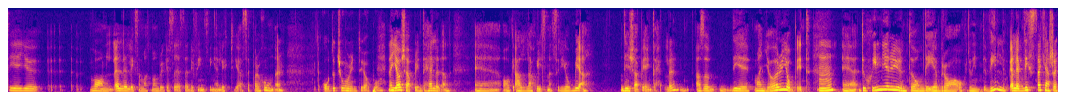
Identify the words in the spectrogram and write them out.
det är ju vanligt, eller liksom att man brukar säga så här, det finns inga lyckliga separationer. Och det tror inte jag på. Nej, jag köper inte heller den. Eh, och alla skilsmässor är jobbiga. Det köper jag inte heller. Alltså, det man gör är jobbigt. Eh, du skiljer dig ju inte om det är bra och du inte vill. Eller vissa kanske,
